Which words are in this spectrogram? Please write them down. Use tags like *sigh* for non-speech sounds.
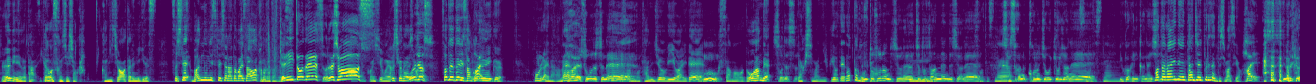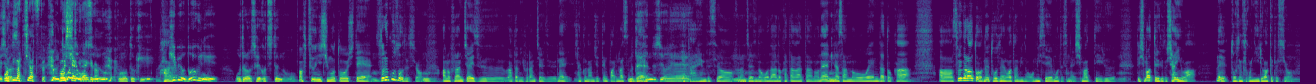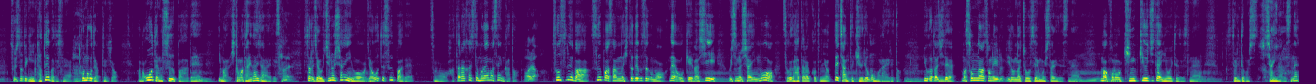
土曜日の夕方いかがお過ごしでしょうか？こんにちは渡辺美希です。そして番組スペシャルアドバイザーはこの方です。テリー東です。お願いします。今週もよろしくお願いします。さてテリーさんゴールデンウィーク、本来ならね、はいそうですね。さんの誕生日祝いで、うん。奥様を同伴でそうです。屋久島に行く予定だったんですが。本当そうなんですよね。ちょっと残念ですよね。そうですね。さすがにこの状況じゃねですね。行くわけにいかないし。また来年誕生日プレゼントしますよ。はい。よろしくお願いします。*laughs* 同じやつでどう申し訳ないけど。この時、はい。日々をどういうふうにお寺の生活してんの？まあ、普通に仕事をして、それこそですよ、あのフランチャイズ熱海フランチャイズね百何十店舗ありますんで。大変ですよね。大変ですよ、フランチャイズのオーナーの方々のね、皆さんの応援だとか、あーそれからあとはね当然ワタミのお店もですね閉まっている。で閉まってるけど社員はね当然そこにいるわけですよ、そうした時に例えばですね、こんなことやってるんですよ。あの大手のスーパーで、今人が足りないじゃないですか、はい。そしたらじゃあうちの社員をじゃあ大手スーパーでその働かせてもらえませんかと。あら。そうすればスーパーさんの人手不足もね OK だしうちの社員もそこで働くことによってちゃんと給料ももらえると。いう形で、まあ、そんなそのいろいろんな調整もしたりですね、まあ、この緊急事態においてですね一人でも社員がですね、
